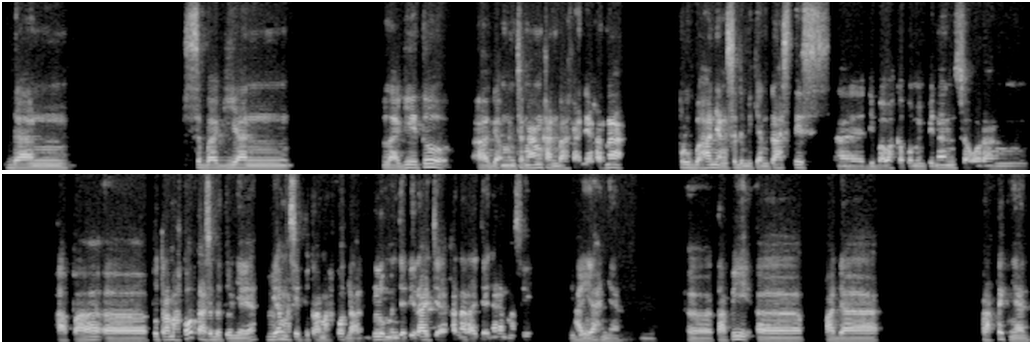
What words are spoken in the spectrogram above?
dan sebagian lagi itu agak mencengangkan bahkan ya karena perubahan yang sedemikian drastis uh, di bawah kepemimpinan seorang apa uh, putra mahkota sebetulnya ya. Hmm. Dia masih putra mahkota, ya. belum menjadi raja karena rajanya kan masih Ibu. ayahnya. Hmm. Uh, tapi uh, pada prakteknya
